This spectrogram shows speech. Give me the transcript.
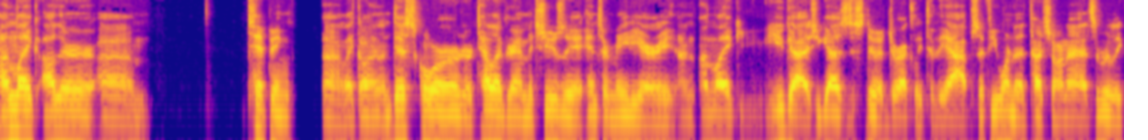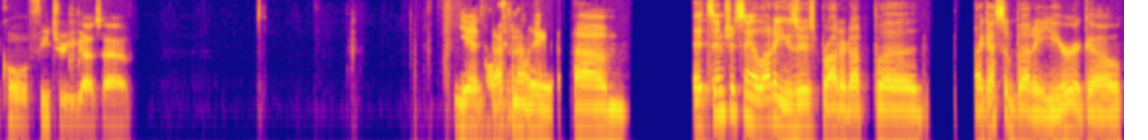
Unlike other um, tipping, uh, like on Discord or Telegram, it's usually an intermediary. Un- unlike you guys, you guys just do it directly to the app. So if you wanted to touch on that, it's a really cool feature you guys have. Yeah, definitely. Um, it's interesting. A lot of users brought it up, uh, I guess, about a year ago.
